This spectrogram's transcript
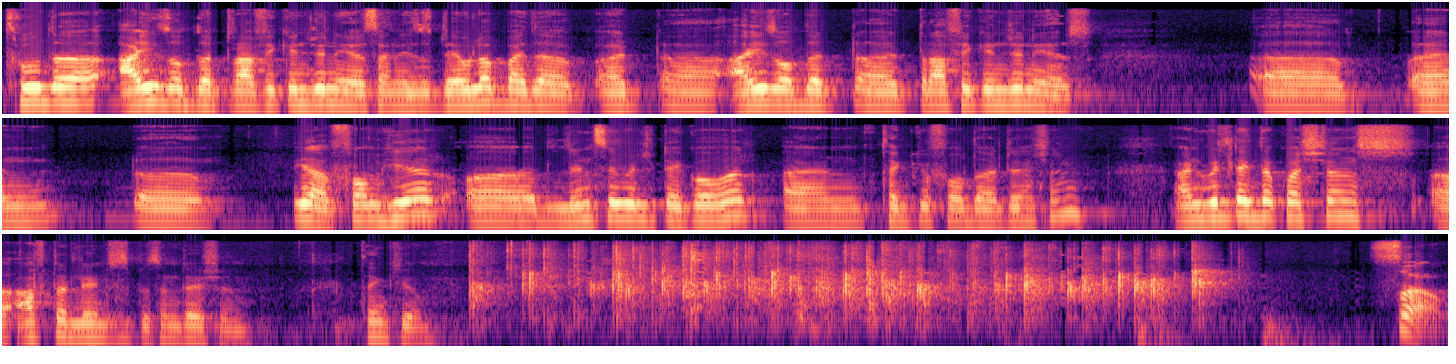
through the eyes of the traffic engineers and is developed by the uh, uh, eyes of the uh, traffic engineers uh, and yeah, from here, Lindsay will take over, and thank you for the attention. And we'll take the questions after Lindsay's presentation. Thank you. So,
